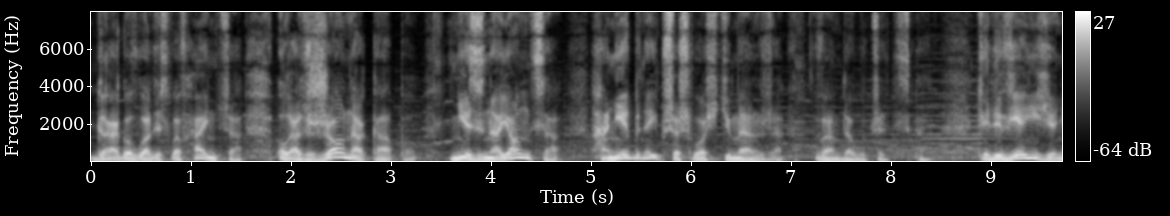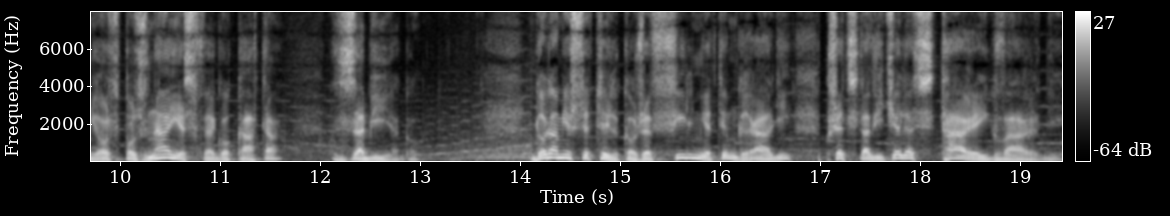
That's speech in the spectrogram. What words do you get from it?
gra go Władysław Hańcza, oraz żona Kapo, nieznająca haniebnej przeszłości męża, Wanda Łuczycka. Kiedy więzień rozpoznaje swego kata, zabija go. Dodam jeszcze tylko, że w filmie tym grali przedstawiciele starej gwardii,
